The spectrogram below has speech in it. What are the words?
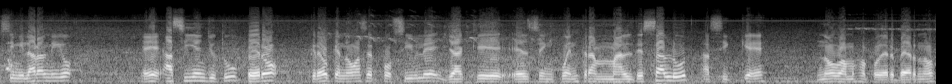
similar al mío, eh, así en YouTube, pero creo que no va a ser posible ya que él se encuentra mal de salud, así que no vamos a poder vernos.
